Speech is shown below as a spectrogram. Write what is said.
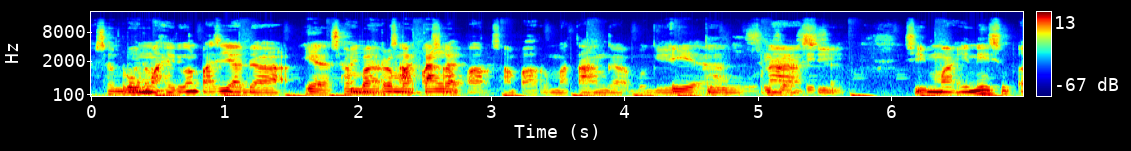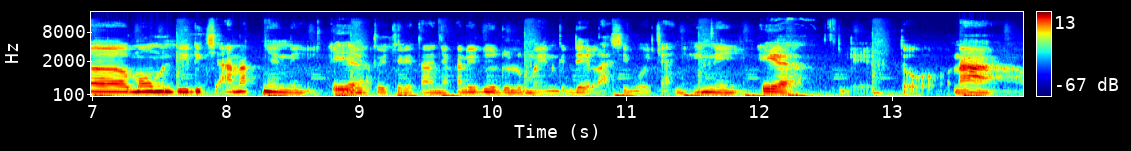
Sampah rumah itu kan pasti ada Ya sampah rumah sampah, tangga. sampah, sampah rumah tangga begitu. Iya, nah si si emak ini eh, mau mendidik si anaknya nih, Iya. gitu ceritanya kan itu udah lumayan gede lah si bocahnya ini, Iya gitu. Nah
